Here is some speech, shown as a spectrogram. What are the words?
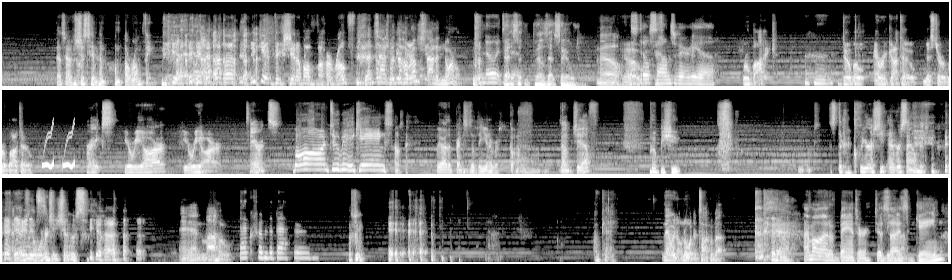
That sounds was just him, him, him harumphing. you can't pick shit up off of a harumph. that sound, Give but the that harumph sounded normal. No, it didn't. how's that sound? No. No, Still sounds very uh. robotic. mhm. Domo arigato, Mr. Roboto. Breaks. Here we are. Here we are. Terrence. Born to be kings. Oh, we are the princes of the universe. Go on. Uh, Jeff. Poopy shoot. It's the clearest you've ever sounded. And those are the words you chose. Yeah. And Maho. Back from the bathroom. okay. Now we don't know what to talk about. I'm all out of banter. To Besides be game.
